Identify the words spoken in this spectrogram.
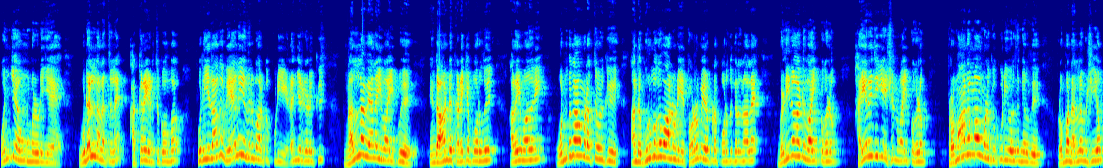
கொஞ்சம் உங்களுடைய உடல் நலத்தில் அக்கறை எடுத்துக்கோங்க. புதியதாக வேலை எதிர்பார்க்கக்கூடிய இளைஞர்களுக்கு நல்ல வேலை வாய்ப்பு இந்த ஆண்டு கிடைக்க போகிறது அதே மாதிரி ஒன்பதாம் இடத்துக்கு அந்த குரு பகவானுடைய தொடர்பு ஏற்பட போகிறதுங்கிறதுனால வெளிநாடு வாய்ப்புகளும் ஹையர் எஜுகேஷன் வாய்ப்புகளும் பிரமாதமாக உங்களுக்கு கூடி வருதுங்கிறது ரொம்ப நல்ல விஷயம்.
